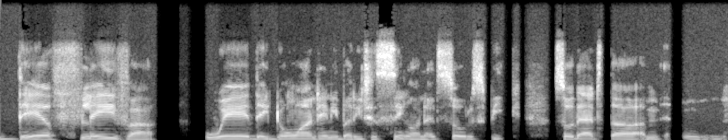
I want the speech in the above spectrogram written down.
their flavor where they don't want anybody to sing on it, so to speak, so that the um,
